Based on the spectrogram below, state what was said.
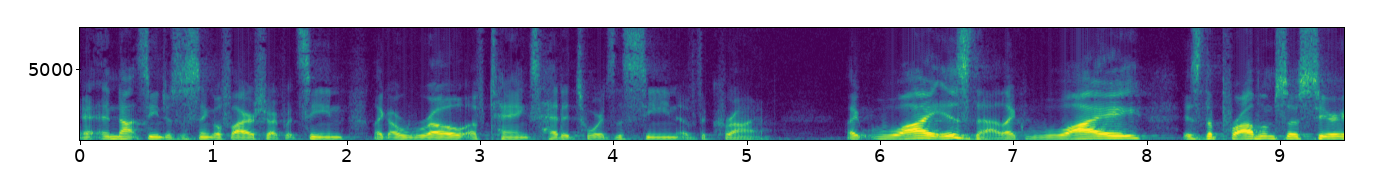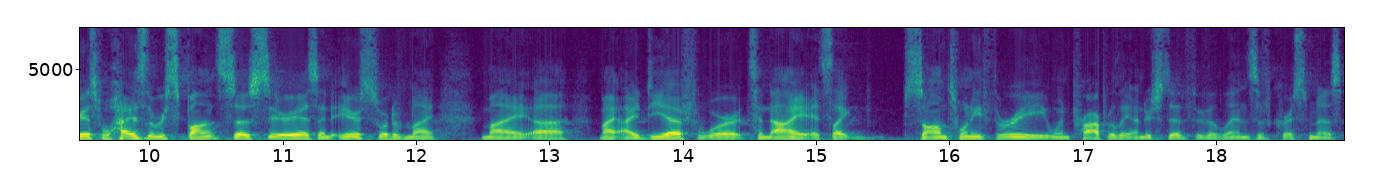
and, and not seeing just a single fire truck, but seeing like a row of tanks headed towards the scene of the crime. Like, why is that? Like, why is the problem so serious? Why is the response so serious? And here's sort of my, my, uh, my idea for tonight. It's like Psalm 23, when properly understood through the lens of Christmas,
